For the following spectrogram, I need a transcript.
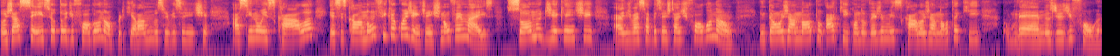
eu já sei se eu tô de folga ou não. Porque lá no meu serviço a gente assina uma escala e essa escala não fica com a gente, a gente não vê mais. Só no dia que a gente, a gente vai saber se a gente tá de folga ou não. Então eu já anoto aqui, quando eu vejo minha escala, eu já anoto aqui é, meus dias de folga.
